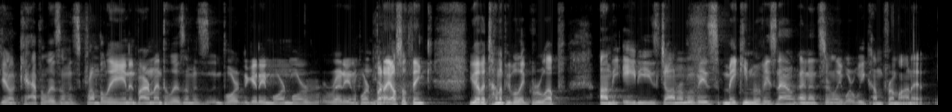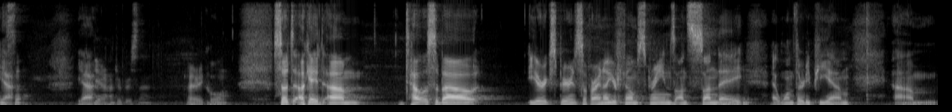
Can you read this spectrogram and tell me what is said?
you know capitalism is crumbling, environmentalism is important, getting more and more ready and important. But I also think you have a ton of people that grew up on the '80s genre movies making movies now, and that's certainly where we come from on it. Yeah. So- Yeah, Yeah, 100%. Very cool. So, t- okay, um, tell us about your experience so far. I know your film screens on Sunday at 1.30 p.m. Um,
